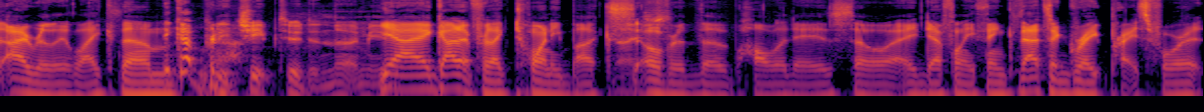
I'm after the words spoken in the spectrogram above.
Sure. I really like them. It got pretty cheap too, didn't it? I mean, yeah, I got it for like twenty bucks Nice. over the holidays, so I definitely think that's a great price for it.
